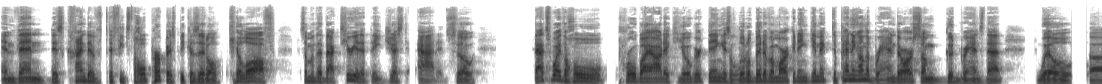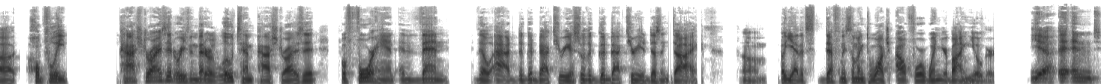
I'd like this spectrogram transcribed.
And then this kind of defeats the whole purpose because it'll kill off some of the bacteria that they just added. So that's why the whole probiotic yogurt thing is a little bit of a marketing gimmick, depending on the brand. There are some good brands that will uh, hopefully pasteurize it or even better, low temp pasteurize it beforehand, and then they'll add the good bacteria so the good bacteria doesn't die. Um, but yeah, that's definitely something to watch out for when you're buying yogurt. Yeah, and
